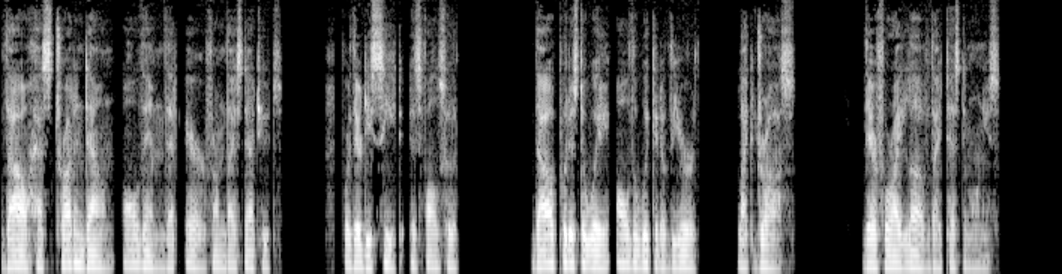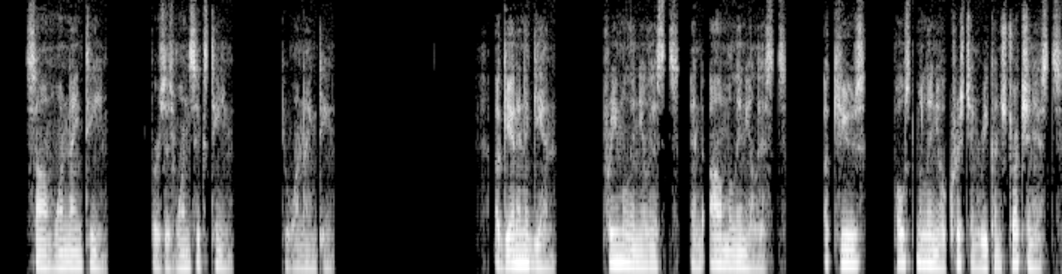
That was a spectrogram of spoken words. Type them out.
Thou hast trodden down all them that err from thy statutes, for their deceit is falsehood. Thou puttest away all the wicked of the earth, like dross. Therefore I love thy testimonies. Psalm 119, verses 116 to 119. Again and again, premillennialists and amillennialists accuse postmillennial Christian Reconstructionists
